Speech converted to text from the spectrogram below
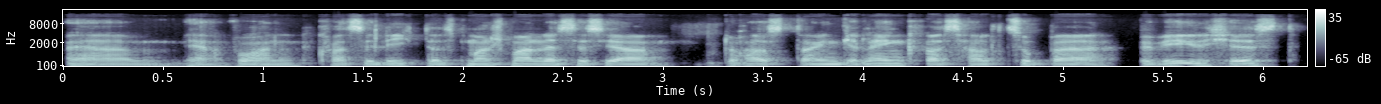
ähm, ja, woran quasi liegt das. Manchmal ist es ja, du hast ein Gelenk, was halt super beweglich ist,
